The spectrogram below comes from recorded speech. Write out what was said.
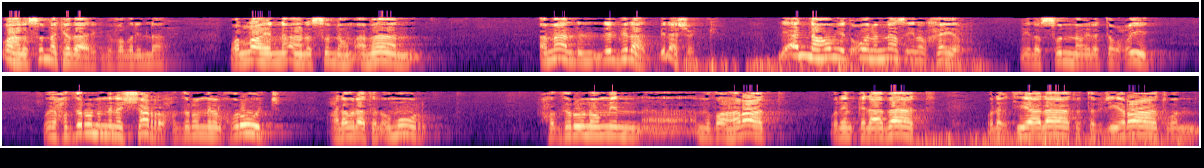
وأهل السنة كذلك بفضل الله. والله إن أهل السنة هم أمان أمان للبلاد بلا شك. لأنهم يدعون الناس إلى الخير وإلى السنة وإلى التوحيد. ويحذرون من الشر يحذرون من الخروج على ولاة الأمور. يحذرونهم من آه، المظاهرات والانقلابات. والاغتيالات والتفجيرات وال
